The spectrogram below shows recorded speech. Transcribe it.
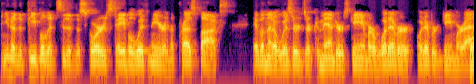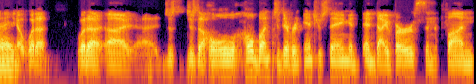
you know, the people that sit at the scores table with me or in the press box, if I'm at a Wizards or Commanders game or whatever whatever game we're at. Right. You know, what a what a uh, uh, just just a whole whole bunch of different interesting and, and diverse and fun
